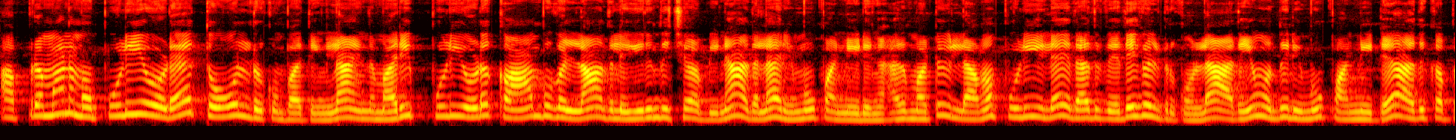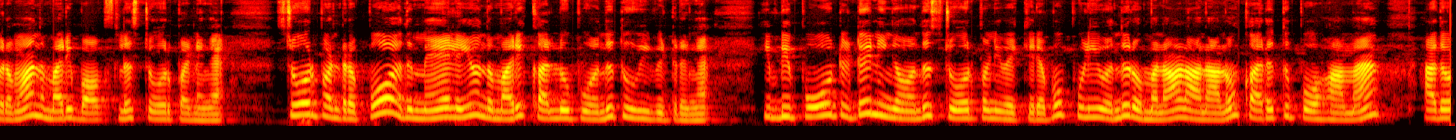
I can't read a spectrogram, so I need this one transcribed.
அப்புறமா நம்ம புளியோட தோல் இருக்கும் பார்த்தீங்களா இந்த மாதிரி புளியோட காம்புகள்லாம் அதில் இருந்துச்சு அப்படின்னா அதெல்லாம் ரிமூவ் பண்ணிவிடுங்க அது மட்டும் இல்லாமல் புளியில் ஏதாவது விதைகள் இருக்கும்ல அதையும் வந்து ரிமூவ் பண்ணிவிட்டு அதுக்கப்புறமா அந்த மாதிரி பாக்ஸில் ஸ்டோர் பண்ணுங்கள் ஸ்டோர் பண்ணுறப்போ அது மேலேயும் இந்த மாதிரி கல்லுப்பு வந்து தூவி விட்டுருங்க. இப்படி போட்டுட்டு நீங்கள் வந்து ஸ்டோர் பண்ணி வைக்கிறப்போ புளி வந்து ரொம்ப நாள் ஆனாலும் கருத்து போகாமல் அதோட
